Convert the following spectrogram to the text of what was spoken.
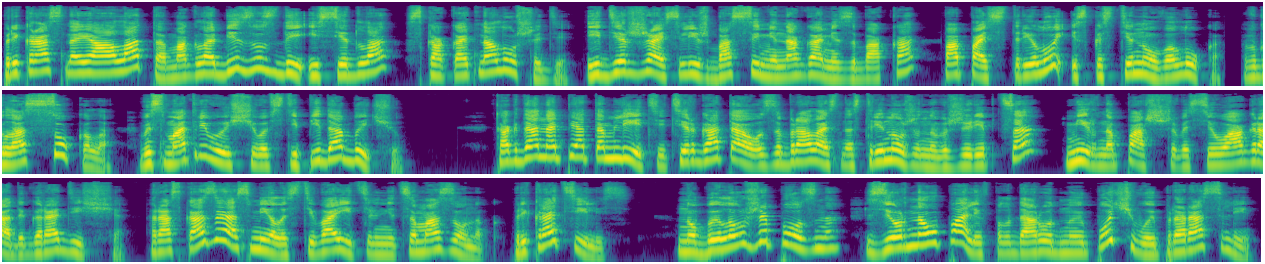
Прекрасная Алата могла без узды и седла скакать на лошади и, держась лишь босыми ногами за бока, попасть стрелой из костяного лука в глаз сокола, высматривающего в степи добычу. Когда на пятом лете Тиргатао забралась на стреноженного жеребца, мирно пасшегося у ограды городища, рассказы о смелости воительниц амазонок прекратились. Но было уже поздно. Зерна упали в плодородную почву и проросли.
